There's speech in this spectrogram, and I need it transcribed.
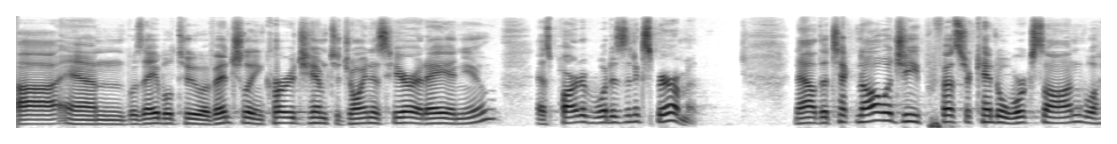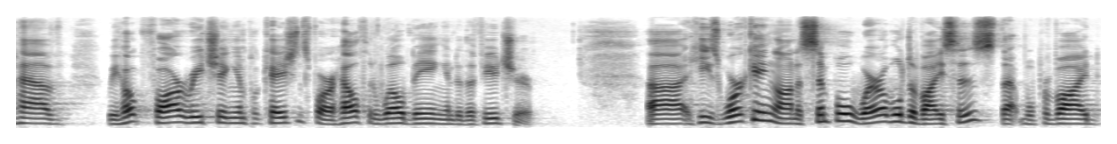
uh, and was able to eventually encourage him to join us here at ANU as part of what is an experiment. Now, the technology Professor Kendall works on will have, we hope, far-reaching implications for our health and well-being into the future. Uh, he's working on a simple wearable devices that will provide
